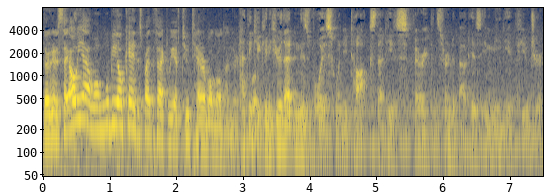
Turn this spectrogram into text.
they're going to say, "Oh yeah, well we'll be okay," despite the fact we have two terrible goaltenders. I think you can hear that in his voice when he talks that he's very concerned about his immediate future.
